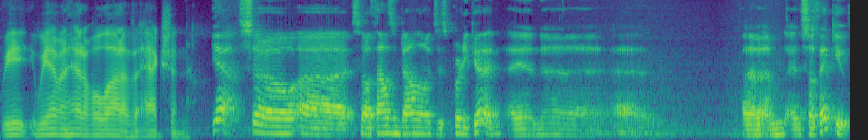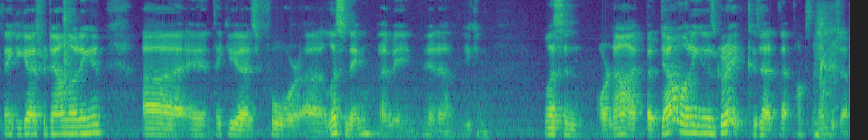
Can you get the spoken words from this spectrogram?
we we haven't had a whole lot of action. Yeah, so uh, so a thousand downloads is pretty good, and uh, uh, um, and so thank you, thank you guys for downloading it, uh, and thank you guys for uh, listening. I mean, you know, you can listen or not, but downloading is great because that, that pumps the numbers up.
